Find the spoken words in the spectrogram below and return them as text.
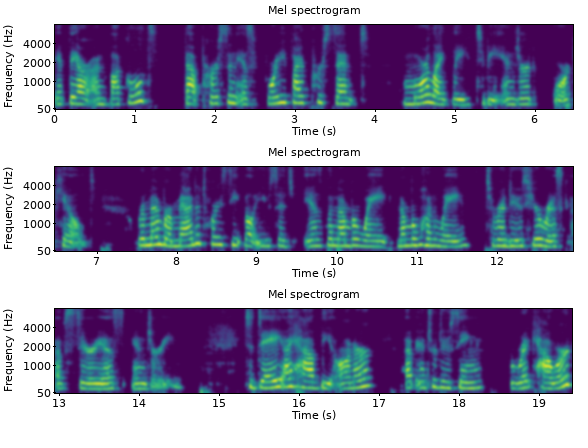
If they are unbuckled, that person is 45% more likely to be injured or killed. Remember, mandatory seatbelt usage is the number way, number one way to reduce your risk of serious injury. Today, I have the honor of introducing Rick Howard.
